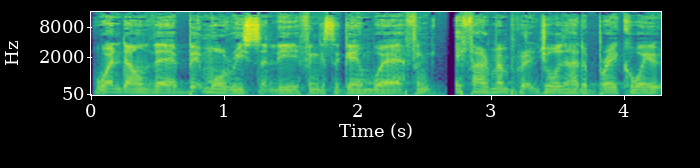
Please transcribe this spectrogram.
Went down there a bit more recently. I think it's the game where I think, if I remember correctly, Jordan had a breakaway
